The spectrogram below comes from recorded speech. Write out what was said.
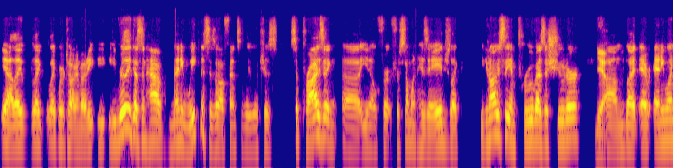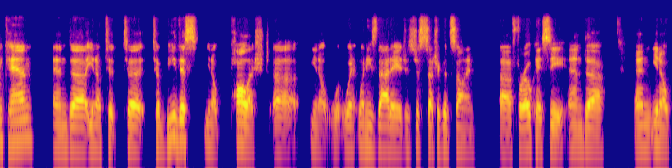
yeah, like like like we're talking about, he, he really doesn't have many weaknesses offensively, which is surprising. Uh, you know, for for someone his age, like he can obviously improve as a shooter. Yeah. Um, but anyone can, and uh, you know, to to to be this, you know, polished, uh, you know, w- when when he's that age is just such a good sign, uh, for OKC. And uh, and you know,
